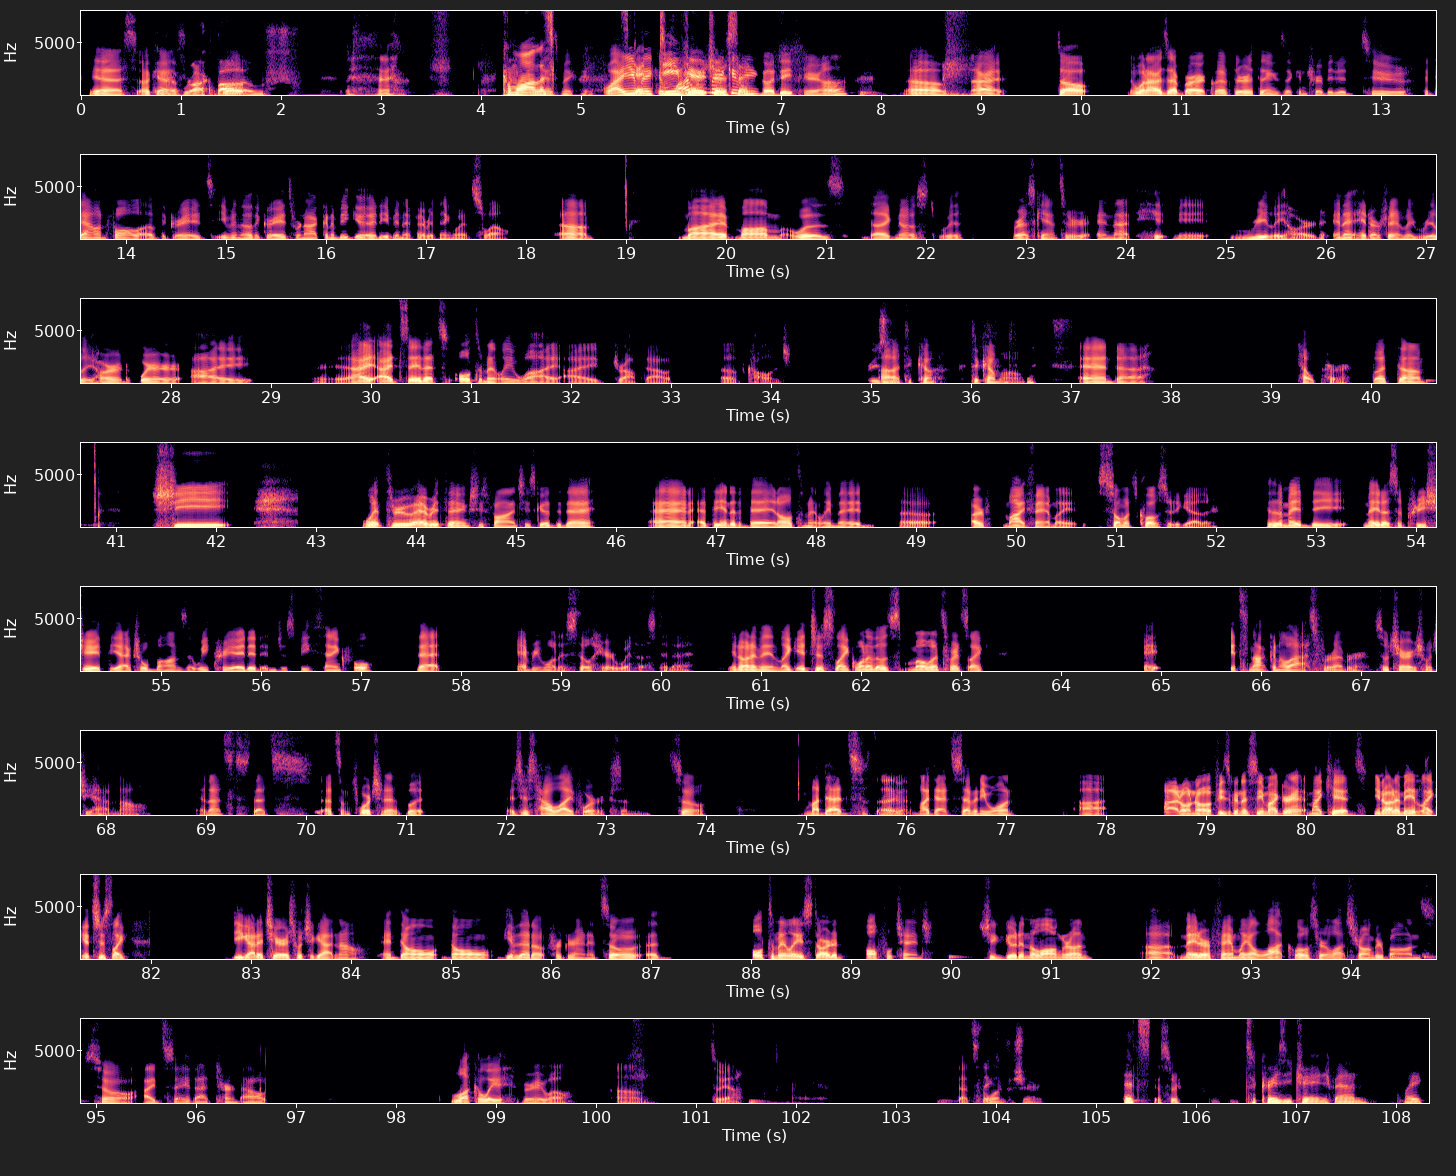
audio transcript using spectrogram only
Yes. You Okay. have rock Well- bottom. Come on, let's. Guys make me- Why are let's you get making? deep why are here, we making me Tristan. go deep here, huh? Um. All right. So when I was at Briar Cliff, there were things that contributed to the downfall of the grades, even though the grades were not going to be good, even if everything went swell. Um, my mom was diagnosed with breast cancer, and that hit me really hard, and it hit our family really hard. Where I, I, I'd say that's ultimately why I dropped out of college uh, to come to come home and uh, help her. But um, she went through everything. She's fine. She's good today. And at the end of the day, it ultimately made uh, our my family so much closer together because it made the made us appreciate the actual bonds that we created and just be thankful that everyone is still here with us today. You know what I mean? Like it's just like one of those moments where it's like it it's not going to last forever. So cherish what you have now. And that's that's that's unfortunate, but it's just how life works and so my dad's uh, my dad's 71. Uh I don't know if he's going to see my grand my kids. You know what I mean? Like it's just like you got to cherish what you got now and don't don't give that up for granted. So uh, ultimately it started awful change. She good in the long run. Uh, made our family a lot closer, a lot stronger bonds. So I'd say that turned out luckily very well. Um, so yeah, that's the Thank one. you for sharing. It's Yes, sir. it's a crazy change, man. Like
